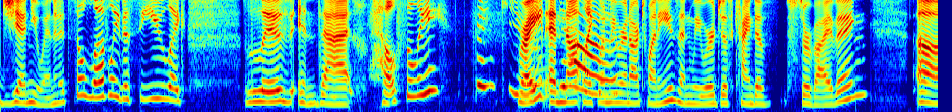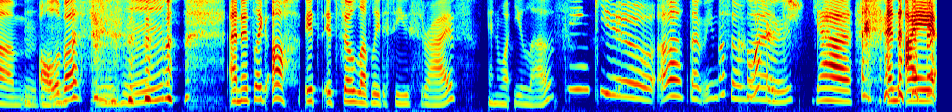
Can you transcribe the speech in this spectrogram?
genuine. And it's so lovely to see you like live in that healthily. Thank you. Right. And not like when we were in our 20s and we were just kind of surviving. Um, all of us. and it's like, oh, it's it's so lovely to see you thrive in what you love. Thank you. Oh, that means so course. much. Yeah. And I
